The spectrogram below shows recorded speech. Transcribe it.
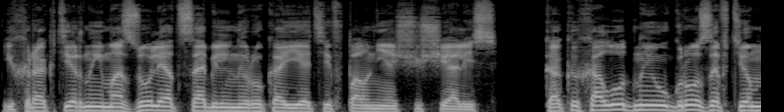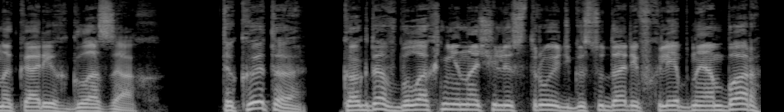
и характерные мозоли от сабельной рукояти вполне ощущались, как и холодные угрозы в темно-карих глазах. «Так это, Когда в Балахне начали строить государев хлебный амбар,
